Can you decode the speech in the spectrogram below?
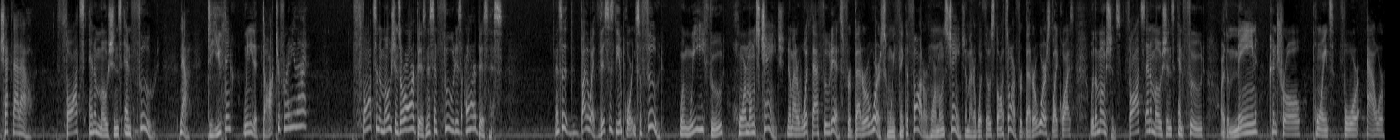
Check that out. Thoughts and emotions and food. Now, do you think we need a doctor for any of that? Thoughts and emotions are our business, and food is our business. A, by the way, this is the importance of food. When we eat food, hormones change, no matter what that food is, for better or worse. When we think a thought, our hormones change, no matter what those thoughts are, for better or worse. Likewise with emotions. Thoughts and emotions and food are the main control points for our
